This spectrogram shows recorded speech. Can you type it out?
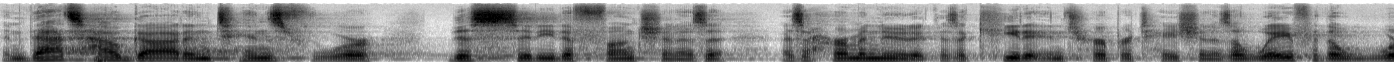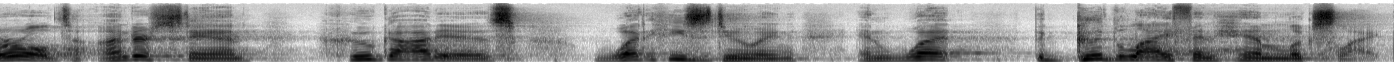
And that's how God intends for this city to function as a, as a hermeneutic, as a key to interpretation, as a way for the world to understand who God is, what He's doing, and what the good life in Him looks like.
